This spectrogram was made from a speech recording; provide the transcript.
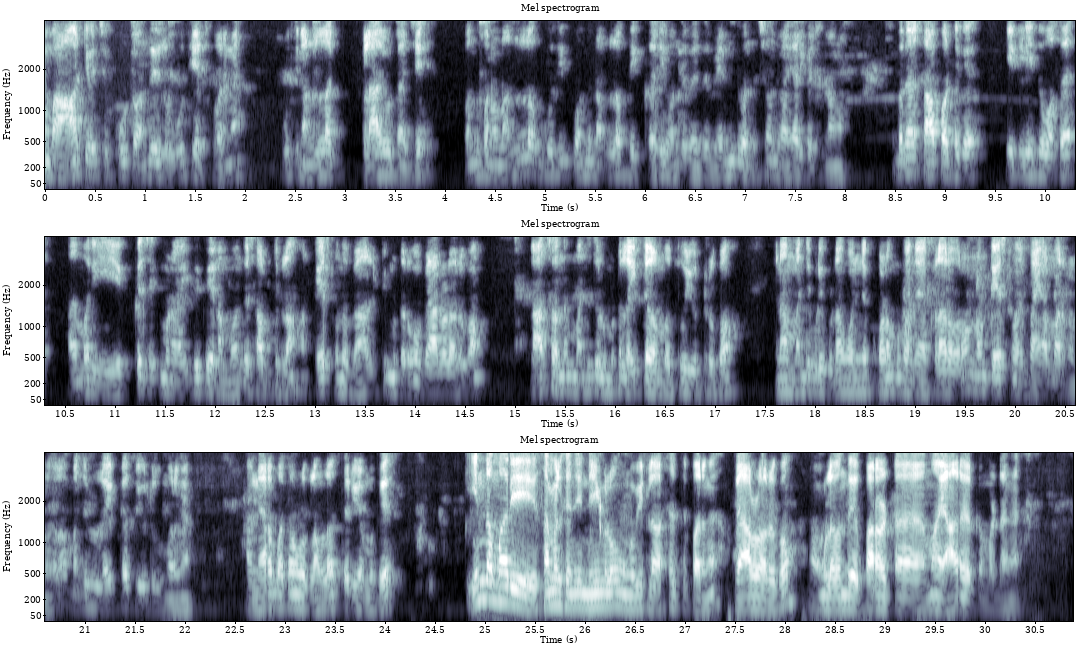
நம்ம ஆட்டி வச்சு கூட்டை வந்து இதில் ஊற்றி வச்சு பாருங்க. ஊற்றி நல்லா கிளாரி விட்டாச்சு. வந்து பண்ணோம் நல்லா கொதிப்பு வந்து நல்லா போய் கறி வந்து வெந்து வெந்து வந்துச்சு. கொஞ்சம் இறக்கி வச்சுருந்தாங்க. இப்போ தான் சாப்பாட்டுக்கு இட்லி தோசை அது மாதிரி எக்கச்சக்கமான இதுக்கு நம்ம வந்து சாப்பிட்டுக்கலாம். டேஸ்ட் வந்து அல்டிமேட் இருக்கும் வேற இருக்கும். லாஸ்ட்டாக வந்து மஞ்சள் தூள் மட்டும் லைட்டாக நம்ம தூவி விட்டுருக்கோம். ஏன்னா மஞ்சள் பொடி போட்டால் கொஞ்சம் குழம்பு கொஞ்சம் கலர் வரும். இன்னும் டேஸ்ட் கொஞ்சம் பயங்கரமாக இருக்கிறதுனால மஞ்சள் தூள் லைட்டாக தூவி விட்டு பாருங்க. அந்த நேரம் பார்த்தா உங்களுக்கு நம்மளா தெரியும் நமக்கு. இந்த மாதிரி சமையல் செஞ்சு நீங்களும் உங்கள் வீட்டில் அசைச்சு பாருங்கள் வேற இருக்கும். உங்களை வந்து பாராட்டமாக யாரும் இருக்க மாட்டாங்க.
